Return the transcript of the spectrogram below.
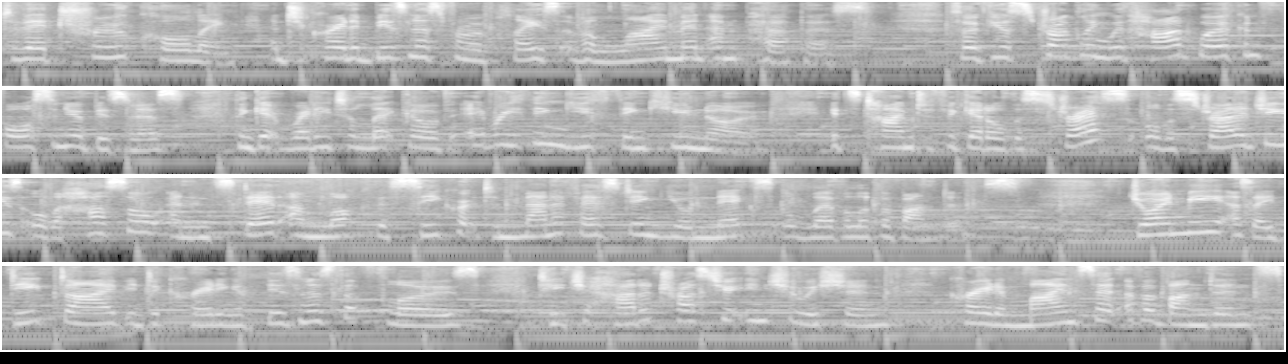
to their true calling, and to create a business from a place of alignment and purpose. So, if you're struggling with hard work and force in your business, then get ready to let go of everything you think you know. It's time to forget all the stress, all the strategies, all the hustle, and instead unlock the secret to manifesting your next level of abundance. Join me as I deep dive into creating a business that flows, teach you how to trust your intuition, create a mindset of abundance,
